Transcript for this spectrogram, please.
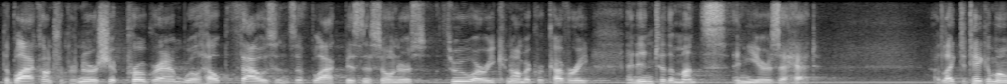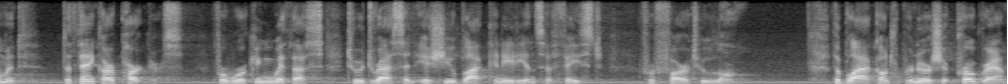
The Black Entrepreneurship Program will help thousands of black business owners through our economic recovery and into the months and years ahead. I'd like to take a moment to thank our partners for working with us to address an issue black Canadians have faced for far too long. The Black Entrepreneurship Program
